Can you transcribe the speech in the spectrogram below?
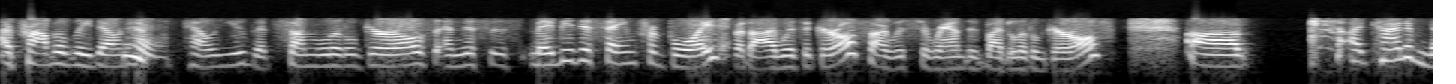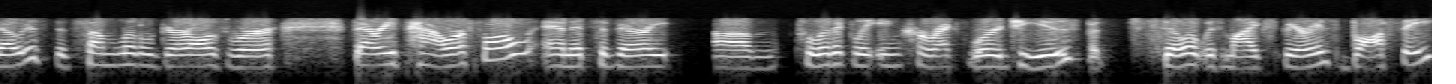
I probably don't have hmm. to tell you that some little girls, and this is maybe the same for boys, but I was a girl, so I was surrounded by the little girls. Uh, I kind of noticed that some little girls were very powerful, and it's a very um, politically incorrect word to use, but still it was my experience, bossy,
